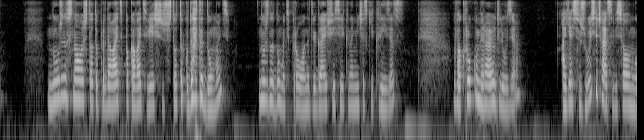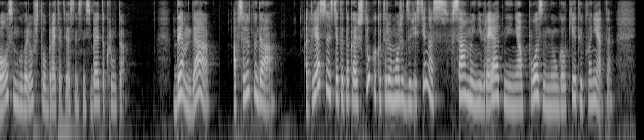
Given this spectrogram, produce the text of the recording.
Нужно снова что-то продавать, паковать вещи, что-то куда-то думать. Нужно думать про надвигающийся экономический кризис. Вокруг умирают люди. А я сижу сейчас и веселым голосом говорю, что брать ответственность на себя — это круто. Дэм, да, абсолютно да. Ответственность — это такая штука, которая может завести нас в самые невероятные, неопознанные уголки этой планеты.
